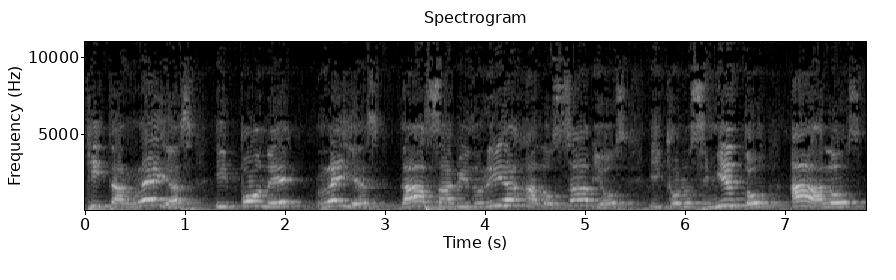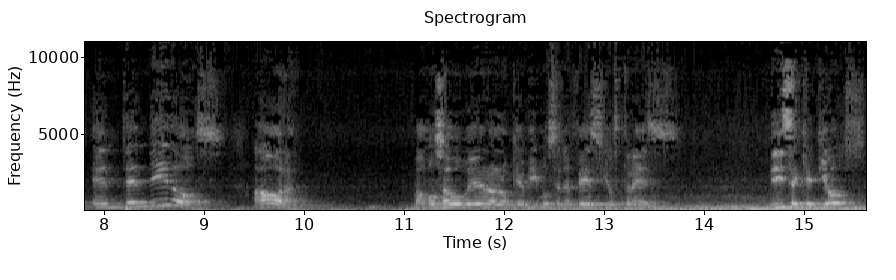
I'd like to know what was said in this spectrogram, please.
quita reyes y pone reyes, da sabiduría a los sabios y conocimiento a los entendidos. Ahora, vamos a volver a lo que vimos en Efesios 3. Dice que Dios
